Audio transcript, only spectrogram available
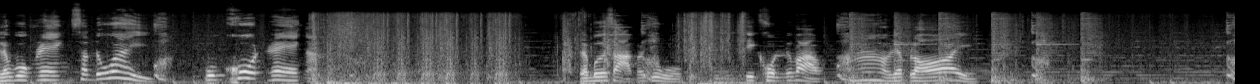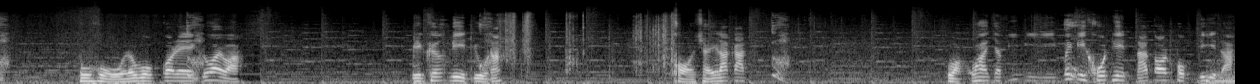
แล้ววงแรงซะด้วย วงโคตรแรงอะ แต่เบอร์สามมาอยู่ที่คนหรือเปล่า อ้าว เรียบร้อย โอ้โห แล้ววงก็แรงด้วยว่ะ มีเครื่องดีดอยู่นะ ขอใช้ละกัน หวังว่าจะไม่มีไม่มีคนเห็นนะ ตอนผมดีดอะ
